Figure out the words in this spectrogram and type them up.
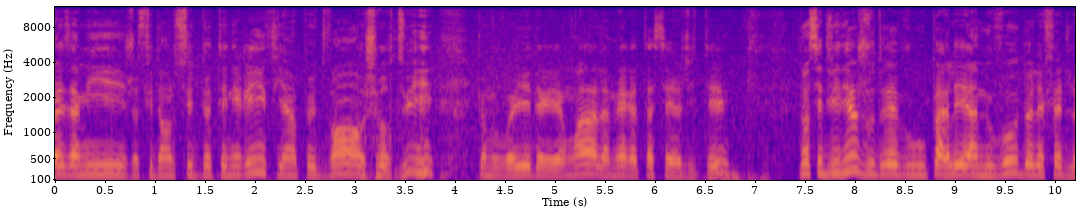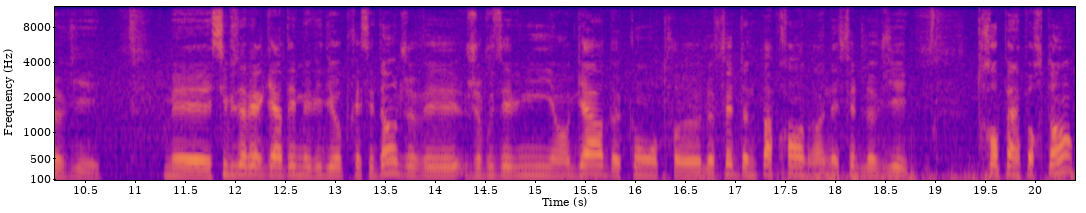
les amis, je suis dans le sud de Tenerife, il y a un peu de vent aujourd'hui, comme vous voyez derrière moi la mer est assez agitée. Dans cette vidéo je voudrais vous parler à nouveau de l'effet de levier. Mais si vous avez regardé mes vidéos précédentes, je, je, vous ai mis en garde contre le fait de ne pas prendre un effet de levier trop important.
